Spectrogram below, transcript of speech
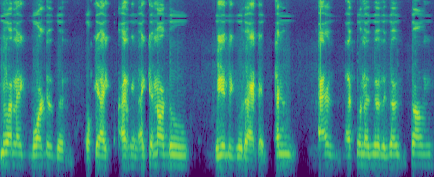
you are like, what is this? Okay, I, I mean, I cannot do really good at it. And as, as soon as your results come,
